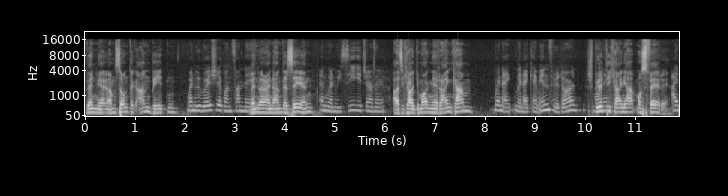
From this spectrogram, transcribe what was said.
Wenn wir am Sonntag anbeten, When we worship on Sunday wenn wir einander sehen, and when we see each other. als ich heute Morgen hier reinkam, When I when I came in through the door spürte morning, ich eine Atmosphäre. I,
